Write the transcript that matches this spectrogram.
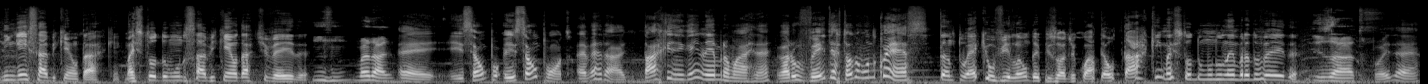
ninguém sabe quem é o Tarkin, mas todo mundo sabe quem é o Darth Vader. Uhum, verdade. É, isso é, um, isso é um ponto. É verdade. Tarkin ninguém lembra mais, né? Agora o Vader todo mundo conhece. Tanto é que o vilão do episódio 4 é o Tarkin, mas todo mundo lembra do Vader. Exato. Pois é.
